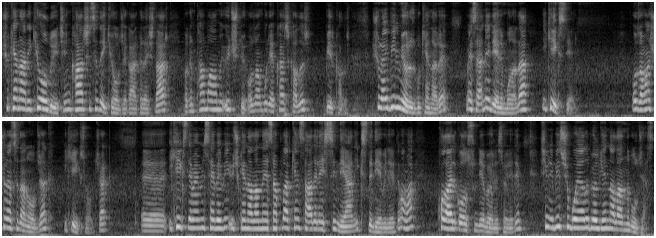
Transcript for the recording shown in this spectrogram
Şu kenar 2 olduğu için karşısı da 2 olacak arkadaşlar. Bakın tamamı 3'tü. O zaman buraya kaç kalır? 1 kalır. Şurayı bilmiyoruz bu kenarı. Mesela ne diyelim buna da? 2x diyelim. O zaman şurası da ne olacak? 2x olacak. Ee, 2x dememin sebebi üçgen alanını hesaplarken sadeleşsin diye. Yani x de diyebilirdim ama kolaylık olsun diye böyle söyledim. Şimdi biz şu boyalı bölgenin alanını bulacağız.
